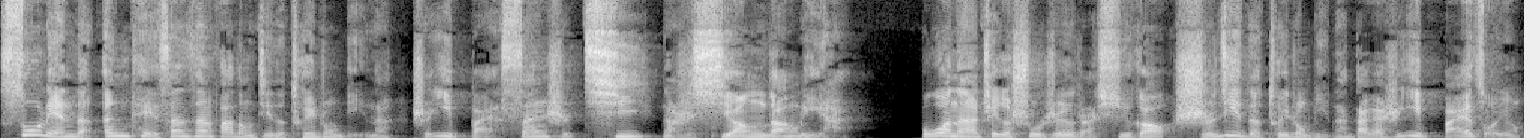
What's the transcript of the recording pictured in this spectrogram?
苏联的 NK 三三发动机的推重比呢是一百三十七，那是相当厉害。不过呢，这个数值有点虚高，实际的推重比呢大概是一百左右。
